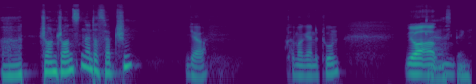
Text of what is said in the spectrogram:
Äh, John Johnson, Interception. Ja, können wir gerne tun. Ja, Geiles ähm, Ding.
